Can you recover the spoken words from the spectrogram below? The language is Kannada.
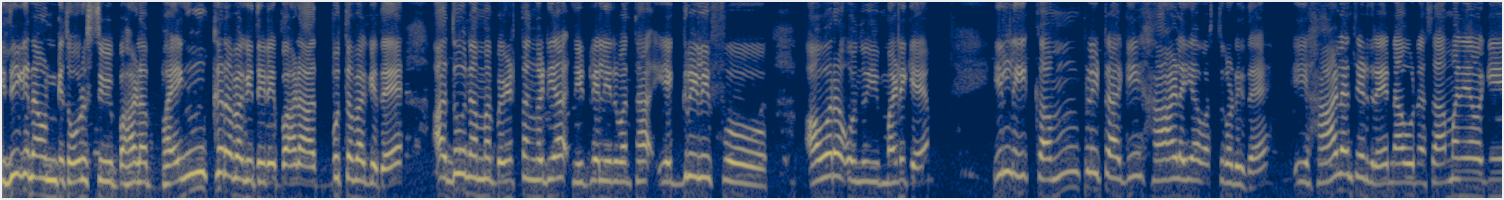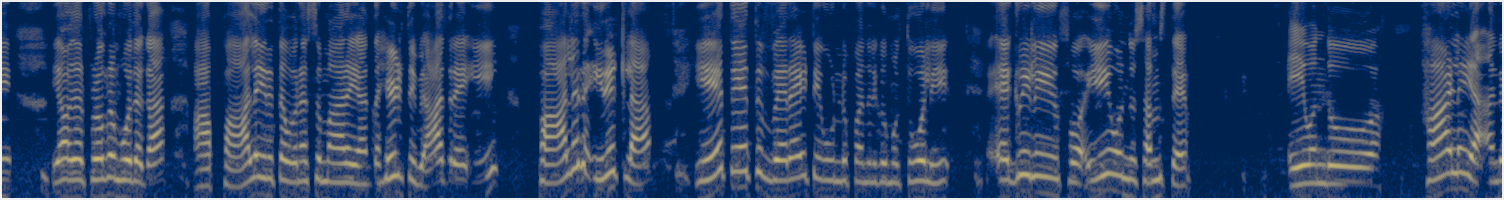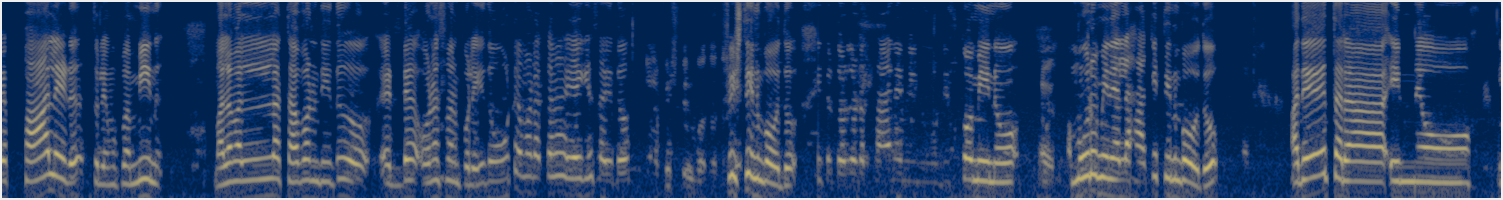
ಇದೀಗ ನಾವು ನಿಮಗೆ ತೋರಿಸ್ತೀವಿ ಬಹಳ ಭಯಂಕರವಾಗಿದೆ ಇಲ್ಲಿ ಬಹಳ ಅದ್ಭುತವಾಗಿದೆ. ಅದು ನಮ್ಮ ಬೆಳ್ತಂಗಡಿಯ ನಿಡ್ಲಿಯಲ್ಲಿರುವಂತಹ ಎಗ್ ರಿಲೀಫ್ ಅವರ ಒಂದು ಈ ಮಳಿಗೆ. ಇಲ್ಲಿ ಕಂಪ್ಲೀಟ್ ಆಗಿ ಹಾಳೆಯ ವಸ್ತುಗಳಿದೆ. ಈ ಹಾಳೆ ಅಂತ ಹೇಳಿದ್ರೆ ನಾವು ಸಾಮಾನ್ಯವಾಗಿ ಯಾವ್ದಾದ್ರು ಪ್ರೋಗ್ರಾಮ್ ಹೋದಾಗ ಆ ಪಾಲೆ ಇರುತ್ತೆ ಒನಸು ಮಾರಯ್ಯ ಅಂತ ಹೇಳ್ತೀವಿ. ಆದ್ರೆ ಈ ಪಾಲದ ಇರಿಟ್ಲ ಏತೇತ್ ವೆರೈಟಿ ಉಂಡು ಪಂದ್ರಿಗೂ ತೋಲಿ ಎಗ್ ರಿಲೀಫ್ ಈ ಒಂದು ಸಂಸ್ಥೆ, ಈ ಒಂದು ಹಾಳೆಯ ಅಂದ್ರೆ ಪಾಲೆಡ್ ತುಲೆ ಮುಪ್ಪ ಮೀನು. ಮಲಮಲ್ಲ ತಗೊಂಡು ಇದು ಎಡ್ಡೆ ಒಣಸ್ಮನ್ ಪುಲಿ. ಇದು ಊಟ ಮಾಡಕ್ಕನ ಹೇಗೆ ಸರ್ ಇದು? ಫಿಶ್ ತಿನ್ಬಹುದು ದೊಡ್ಡ ದೊಡ್ಡ ಕಾನೆ ಮೀನು ಡಿಸ್ಕೋ ಮೀನು ಮೂರು ಮೀನೆಲ್ಲ ಹಾಕಿ ತಿನ್ಬಹುದು ಅದೇ ತರ ಇನ್ನು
